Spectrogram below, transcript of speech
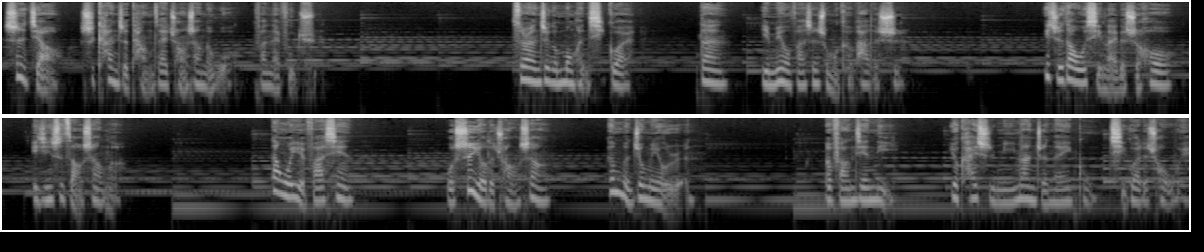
视角是看着躺在床上的我翻来覆去。虽然这个梦很奇怪，但也没有发生什么可怕的事。一直到我醒来的时候，已经是早上了。但我也发现，我室友的床上根本就没有人，而房间里又开始弥漫着那一股奇怪的臭味。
